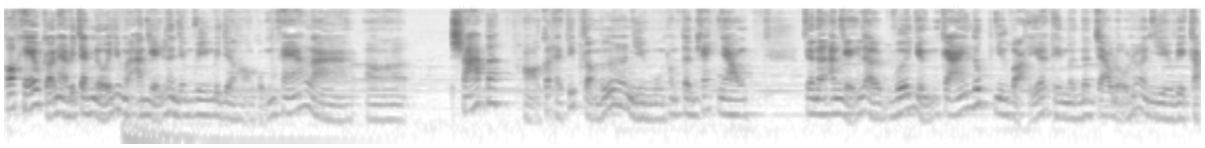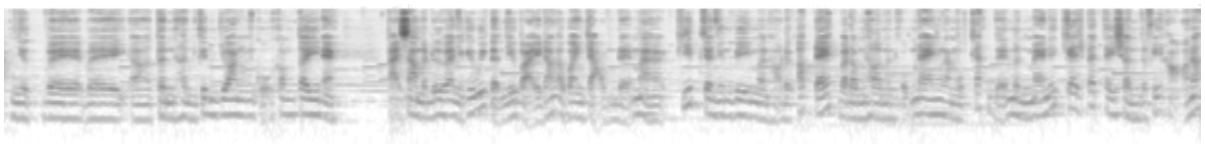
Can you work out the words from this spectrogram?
có khéo cỡ nào đi chăng nữa nhưng mà anh nghĩ là nhân viên bây giờ họ cũng khá là uh, sharp á. Họ có thể tiếp cận với nhiều nguồn thông tin khác nhau. Cho nên anh nghĩ là với những cái lúc như vậy á, thì mình nên trao đổi rất là nhiều việc cập nhật về về uh, tình hình kinh doanh của công ty nè. Tại sao mình đưa ra những cái quyết định như vậy? Đó là quan trọng để mà kiếp cho nhân viên mình họ được update và đồng thời mình cũng đang là một cách để mình manage cái expectation từ phía họ đó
